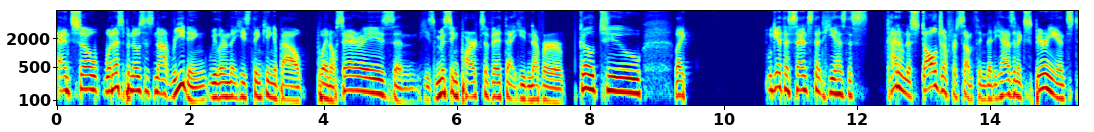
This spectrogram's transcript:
And so when Espinosa's not reading, we learn that he's thinking about Buenos Aires and he's missing parts of it that he'd never go to. Like, we get the sense that he has this kind of nostalgia for something that he hasn't experienced,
